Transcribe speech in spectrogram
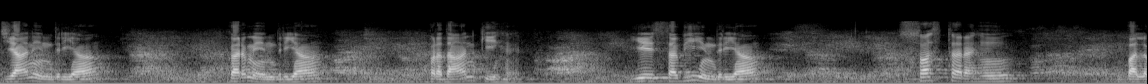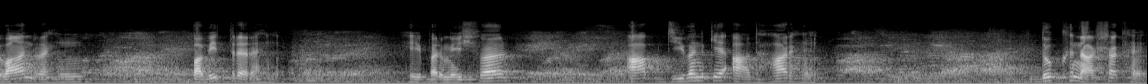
ज्ञान इंद्रियाँ, कर्म इंद्रियाँ प्रदान की हैं। ये सभी इंद्रियाँ स्वस्थ रहें बलवान रहें पवित्र रहें। हे परमेश्वर आप जीवन के आधार हैं। दुख नाशक हैं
